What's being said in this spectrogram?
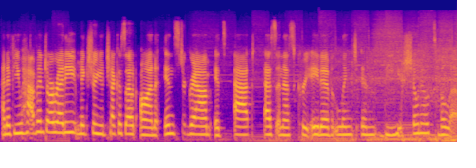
And if you haven't already, make sure you check us out on Instagram. It's at SNS Creative, linked in the show notes below.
